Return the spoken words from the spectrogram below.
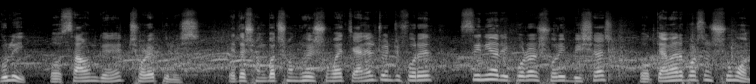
গুলি ও সাউন্ড গ্রেনেড ছড়ে পুলিশ। এতে সংবাদ সংগ্রহের সময় চ্যানেল টোয়েন্টি ফোরের সিনিয়র রিপোর্টার শরীফ বিশ্বাস ও ক্যামেরা পার্সন সুমন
